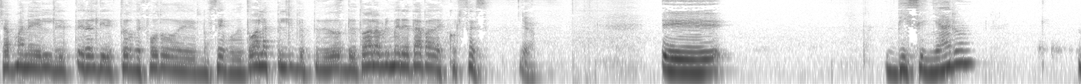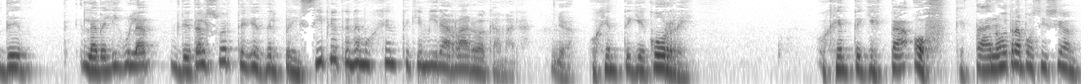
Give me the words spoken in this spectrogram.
Chapman era el, era el director de foto de, no sé, pues, de todas las películas, de, de toda la primera etapa de Scorsese. Ya. eh, diseñaron de la película de tal suerte que desde el principio tenemos gente que mira raro a cámara, o gente que corre, o gente que está off, que está en otra posición,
